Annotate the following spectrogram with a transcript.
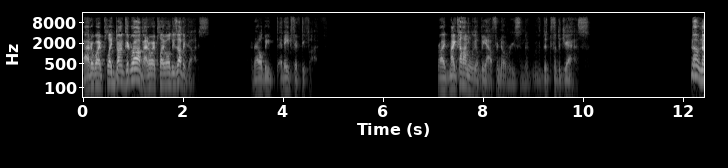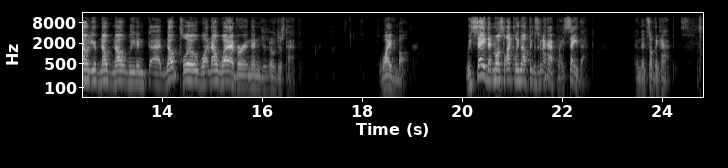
How do I play Duncan Rob? How do I play all these other guys? And that'll be at eight fifty five. Right, Mike Conley will be out for no reason for the Jazz. No, no, you have no, no, we didn't, uh, no clue, what, no, whatever, and then it'll just happen. Why even bother? We say that most likely nothing's going to happen. I say that, and then something happens.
